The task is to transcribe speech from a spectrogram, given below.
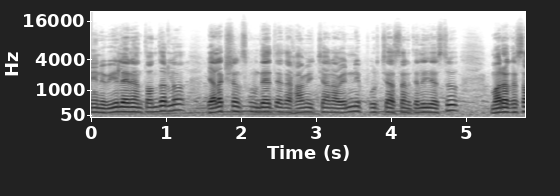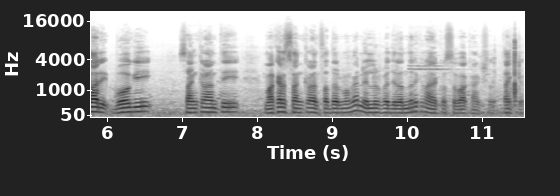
నేను వీలైనంత తొందరలో ఎలక్షన్స్కి ముందైతే హామీ ఇచ్చాను అవన్నీ పూర్తి చేస్తానని తెలియజేస్తూ మరొకసారి భోగి సంక్రాంతి మకర సంక్రాంతి సందర్భంగా నెల్లూరు ప్రజలందరికీ నా యొక్క శుభాకాంక్షలు. థ్యాంక్ యూ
